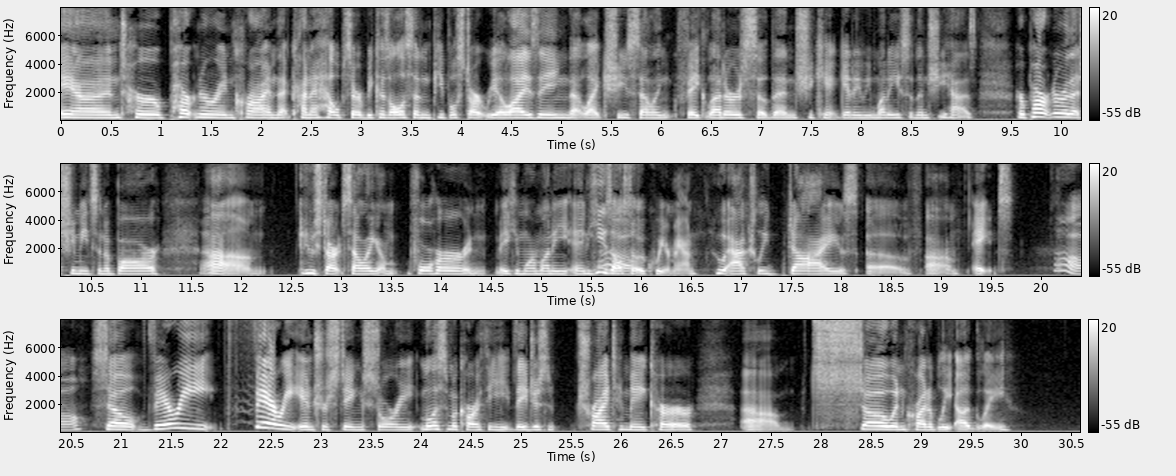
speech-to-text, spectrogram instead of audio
and her partner in crime that kind of helps her because all of a sudden people start realizing that like she's selling fake letters, so then she can't get any money. So then she has her partner that she meets in a bar. Um, who starts selling them for her and making more money, and he's also Oh. a queer man who actually dies of um, AIDS. Oh. So very, very interesting story. Melissa McCarthy. They just tried to make her um, so incredibly ugly.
